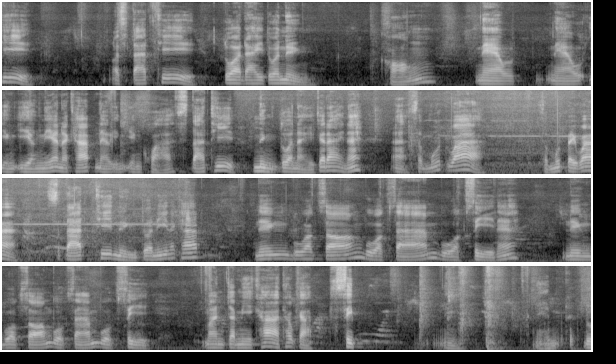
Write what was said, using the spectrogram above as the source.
ที่ เราสตาร์ทที่ตัวใดตัวหนึ่งของแนวแนวเอียงเอียงเนี้ยนะครับ แนวเอียงเอียงขวาสตาร์ทที่ 1 ตัวไหนก็ได้นะอะสมมุติว่าสมมุติไปว่าสตาร์ทที่ 1 ตัวนี้นะครับ1บวก2บวก3บวก4นะ1บวก2บวก3บวก4มันจะมีค่าเท่ากับ 10นี่ เห็นดู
